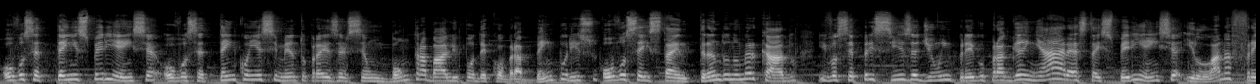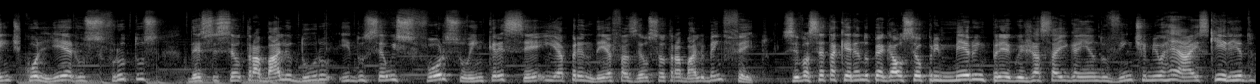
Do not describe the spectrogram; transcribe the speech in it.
Ou você tem experiência, ou você tem conhecimento para exercer um bom trabalho e poder cobrar bem por isso, ou você está entrando no mercado e você precisa de um emprego para ganhar esta experiência e lá na frente colher os frutos desse seu trabalho duro e do seu esforço em crescer e aprender a fazer o seu trabalho bem feito. Se você está querendo pegar o seu primeiro emprego e já sair ganhando 20 mil reais, querido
